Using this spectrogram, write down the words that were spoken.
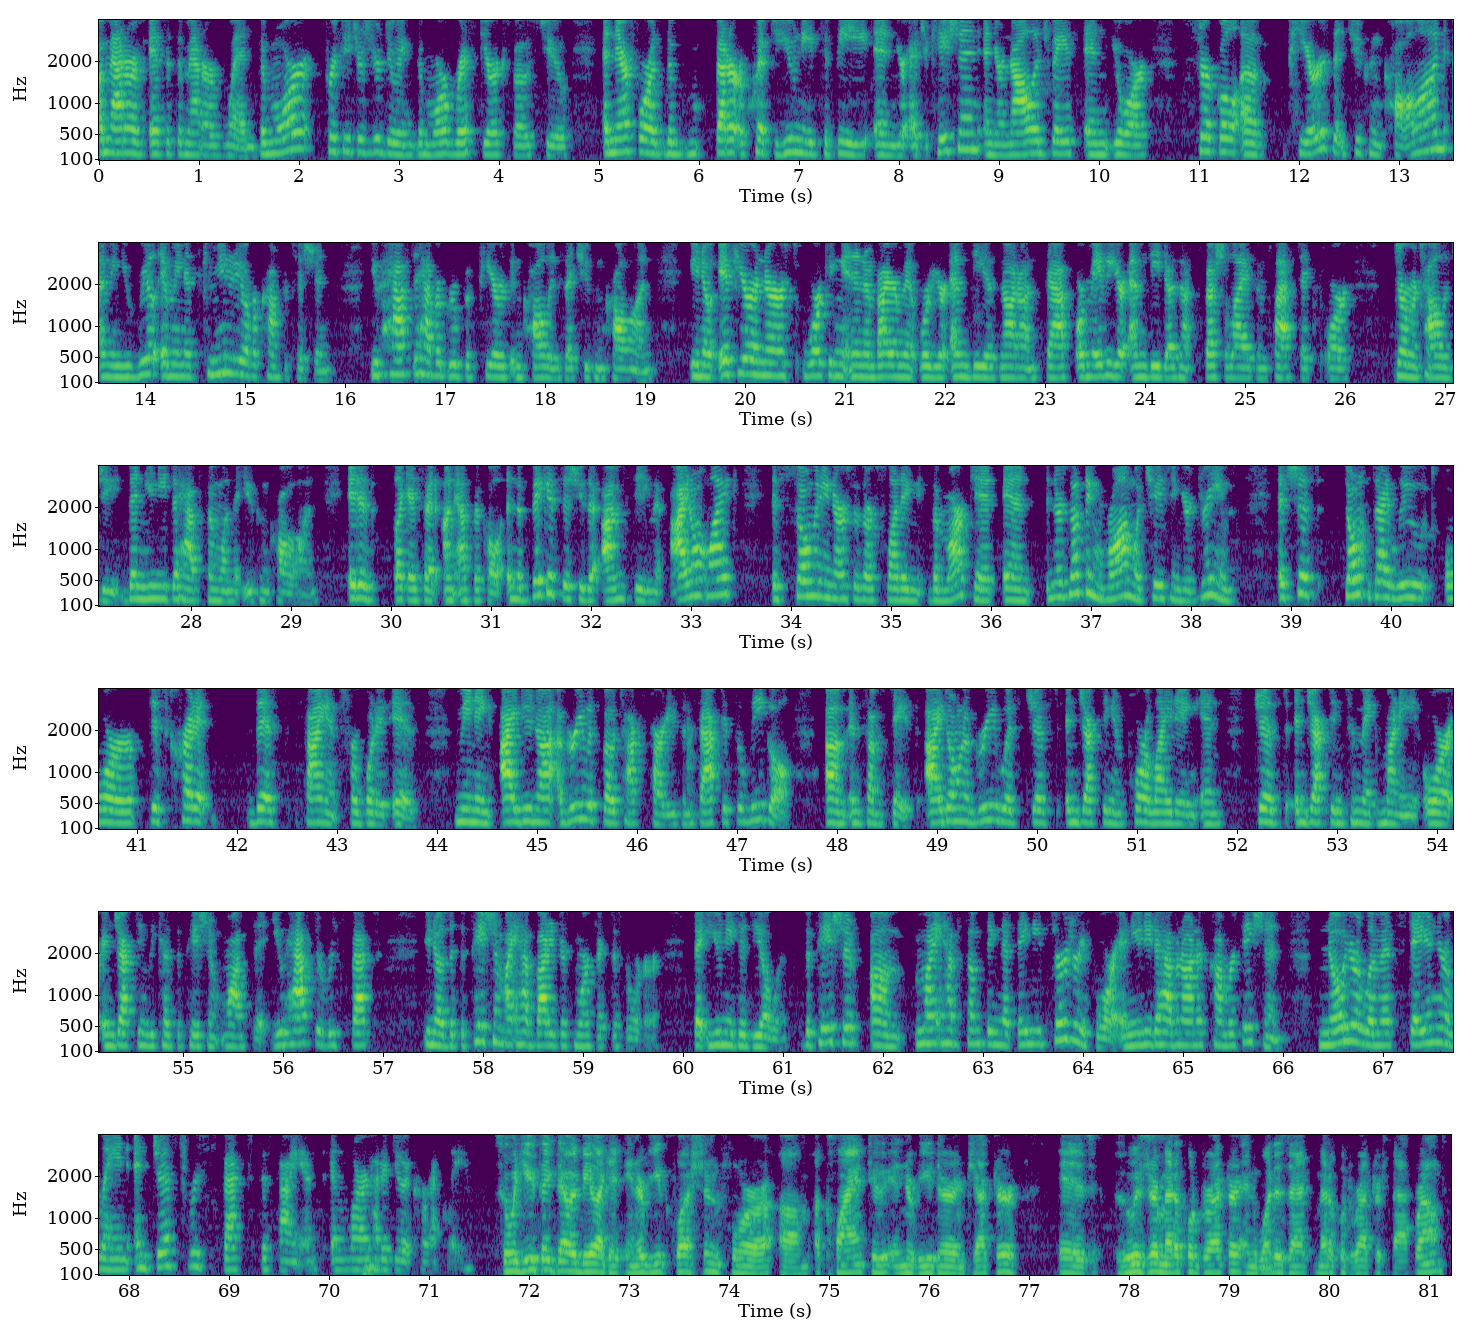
a matter of if, it's a matter of when. The more procedures you're doing, the more risk you're exposed to. And therefore, the better equipped you need to be in your education and your knowledge base and your circle of peers that you can call on. I mean, you really, I mean, it's community over competition. You have to have a group of peers and colleagues that you can call on. You know, if you're a nurse working in an environment where your MD is not on staff, or maybe your MD does not specialize in plastics or dermatology, then you need to have someone that you can call on. It is, like I said, unethical. And the biggest issue that I'm seeing that I don't like is so many nurses are flooding the market. And, and there's nothing wrong with chasing your dreams. It's just don't dilute or discredit this science for what it is. Meaning, I do not agree with Botox parties. In fact, it's illegal um, in some states. I don't agree with just injecting in poor lighting and just injecting to make money or injecting because the patient wants it. You have to respect, you know, that the patient might have body dysmorphic disorder that you need to deal with. The patient um, might have something that they need surgery for, and you need to have an honest conversation. Know your limits, stay in your lane, and just respect the science and learn how to do it correctly. So, would you think that would be like an interview question for um, a client to interview their injector? Is who is their medical director and what is that medical director's background?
